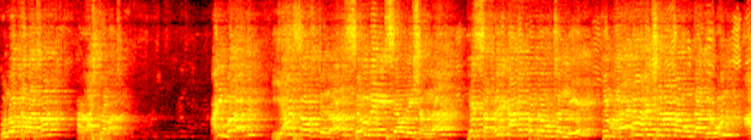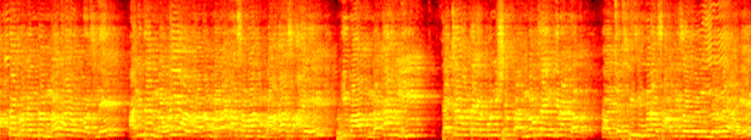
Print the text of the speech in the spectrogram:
गुणवत्ता वाचवा राष्ट्र वाचवा. आणि मग या संस्थेनं सेव्ह मेरिट सेव्ह नेशननं हे सगळे कागदपत्र उचलले की मराठा आरक्षणाचा मुद्दा घेऊन आतापर्यंत नव आयोग बसले आणि त्या नवही आयोगानं मराठा समाज मागास आहे ही बाब नकारली. त्याच्यानंतर एकोणीसशे ब्याण्णवचा इंदिरा जस्टिस इंदिरा सहानीचा जो निर्णय आहे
